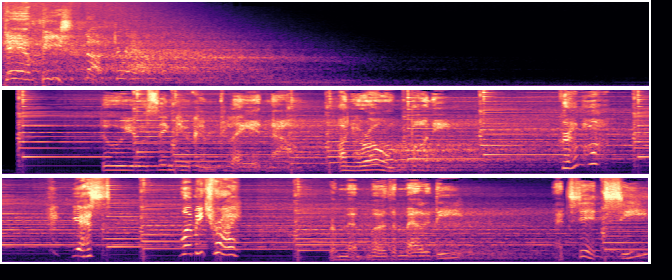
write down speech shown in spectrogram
Damn beast knocked her out. Do you think you can play it now? On your own, Bonnie? Grandma? Yes. Let me try. Remember the melody? That's it, see?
